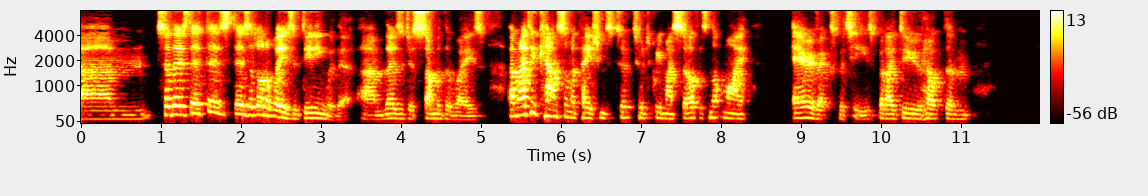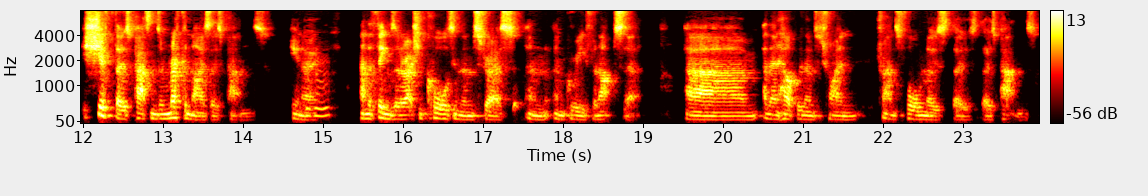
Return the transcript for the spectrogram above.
Um, so there's there's there's a lot of ways of dealing with it. Um, those are just some of the ways. Um, I do counsel my patients to, to a degree myself. It's not my area of expertise, but I do help them shift those patterns and recognize those patterns. You know, mm-hmm. and the things that are actually causing them stress and, and grief and upset, um, and then helping them to try and transform those those those patterns.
